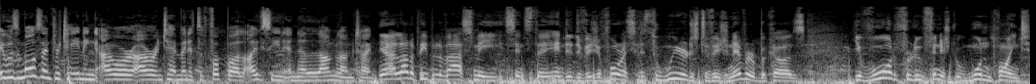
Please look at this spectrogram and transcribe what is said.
it was the most entertaining hour, hour and ten minutes of football I've seen in a long, long time. Yeah, a lot of people have asked me since the end of Division Four. I said it's the weirdest division ever because you've Waterford who finished with one point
